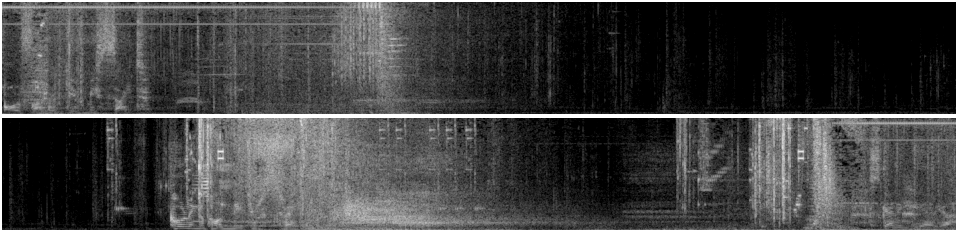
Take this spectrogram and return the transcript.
All Father, give me sight. Calling upon nature's strength. Scanning the area.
